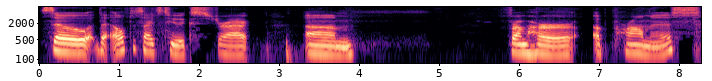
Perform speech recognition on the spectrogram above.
So, the elf decides to extract, um, from her a promise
